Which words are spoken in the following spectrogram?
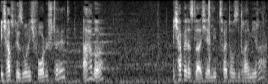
Ich habe es mir so nicht vorgestellt, aber ich habe ja das gleiche erlebt 2003 im Irak.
